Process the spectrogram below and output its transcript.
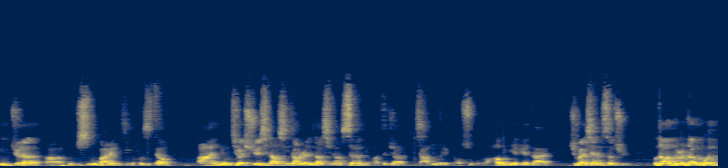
你觉得啊五十五百美金，或是这样啊、有机会学习到新上、认识到新上适合你的话，这就要加入，也告诉我。然后你也可以在区块链的社区，我知道很多人在问，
